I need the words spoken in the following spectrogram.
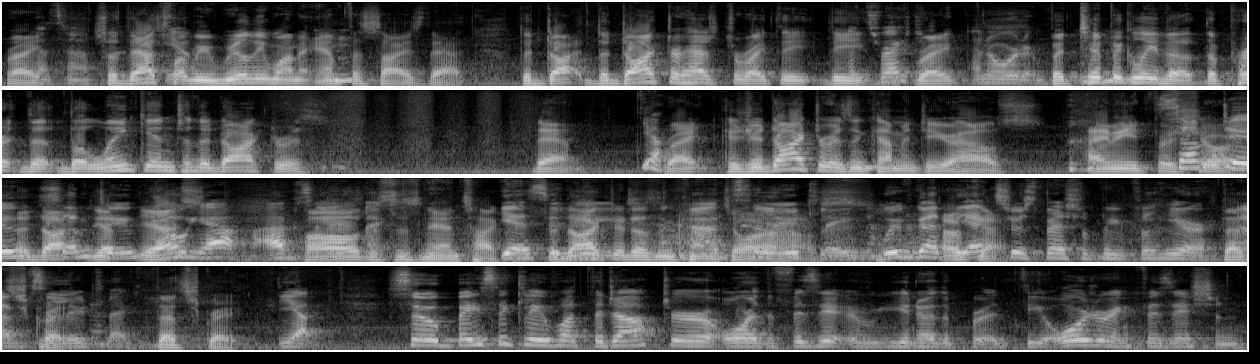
right? That's not so true. that's why we really want to mm-hmm. emphasize that. The, doc- the doctor has to write the, the That's right, right? an order. But mm-hmm. typically, the, the, the, the link into the doctor is them. Yeah. Right? Because your doctor isn't coming to your house. I mean, for Some sure. do, The some yep, do. Yes? Oh, yeah, absolutely. Oh, this is Nantucket. Yes, the doctor doesn't come to our house. Absolutely. We've got the Okay. extra special people here. That's Absolutely. great. That's great. Yeah. So basically, what the doctor or the physi- you know, the, the ordering physician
